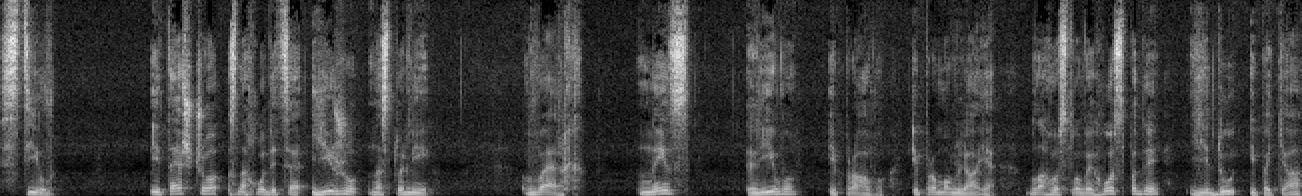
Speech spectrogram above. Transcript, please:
стіл і те, що знаходиться їжу на столі, верх, низ, ліво і право, і промовляє: Благослови Господи, їду і пиття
